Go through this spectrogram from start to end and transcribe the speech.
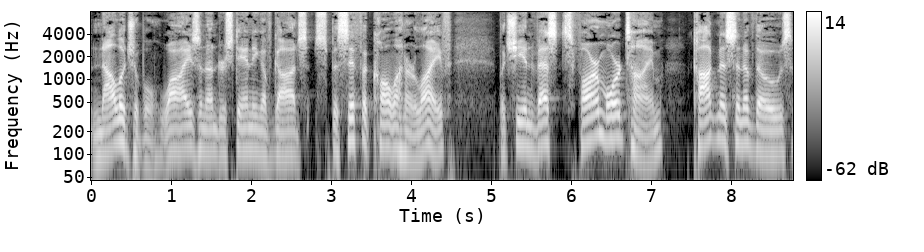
knowledgeable, wise, and understanding of God's specific call on her life, but she invests far more time cognizant of those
